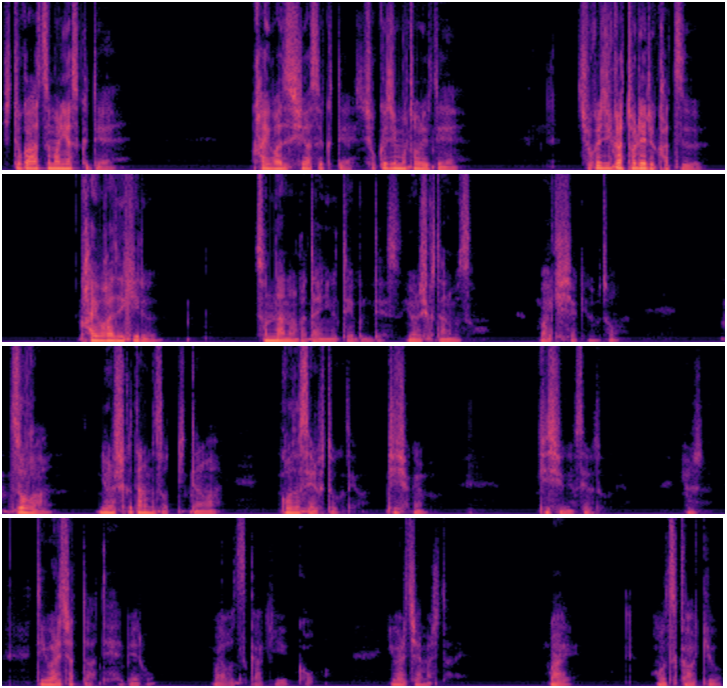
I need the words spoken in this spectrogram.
人が集まりやすくて、会話しやすくて、食事も取れて、食事が取れるかつ、会話ができる。そんなのがダイニングテーブルです。よろしく頼むぞ。バイキシャけどと。ゾが、よろしく頼むぞって言ったのは、コードセルフトークだよ。キシャけど。キシャのセルフトークだよ。よろしく。って言われちゃった。てベロ。バイ、大塚明子。言われちゃいましたね。バイ、大塚明子。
